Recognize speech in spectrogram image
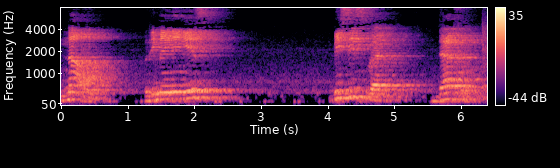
Now, remaining is BC square. Therefore,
